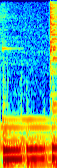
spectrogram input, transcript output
I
